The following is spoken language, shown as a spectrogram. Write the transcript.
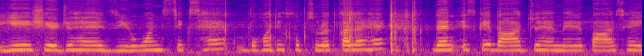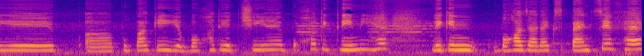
ये शेड जो है ज़ीरो वन सिक्स है, बहुत ही खूबसूरत कलर है। देन इसके बाद जो है मेरे पास है ये पुपा की, ये बहुत ही अच्छी है, बहुत ही क्रीमी है, लेकिन बहुत ज़्यादा एक्सपेंसिव है।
